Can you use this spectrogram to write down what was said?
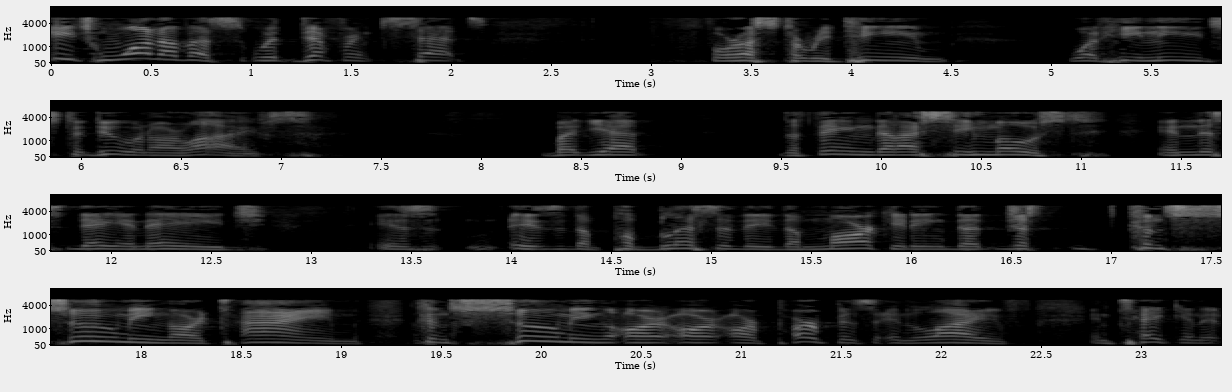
each one of us with different sets for us to redeem what He needs to do in our lives. But yet, the thing that I see most in this day and age is, is the publicity, the marketing, the just consuming our time, consuming our, our, our purpose in life and taking it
